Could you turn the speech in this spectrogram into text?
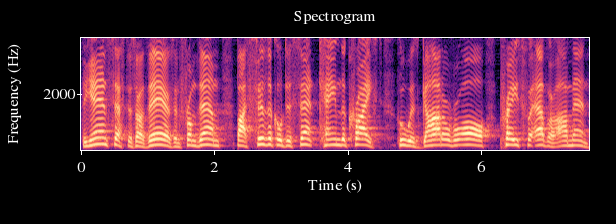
The ancestors are theirs, and from them, by physical descent, came the Christ, who is God over all, praised forever. Amen.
